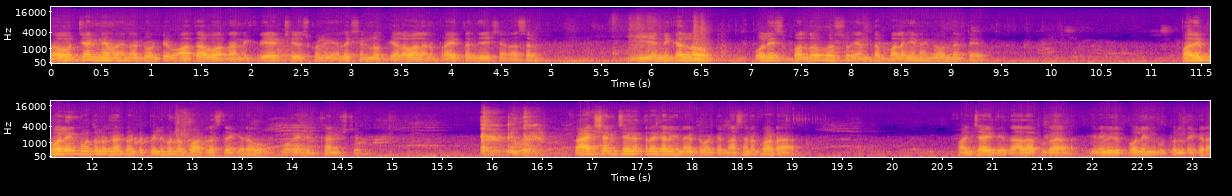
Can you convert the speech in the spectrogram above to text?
దౌర్జన్యమైనటువంటి వాతావరణాన్ని క్రియేట్ చేసుకుని ఎలక్షన్లో గెలవాలని ప్రయత్నం చేసినారు. అసలు ఈ ఎన్నికల్లో పోలీస్ బందోబస్తు ఎంత బలహీనంగా ఉందంటే పది పోలింగ్ బూతులు ఉన్నటువంటి పిలిగుండ్ల క్వార్టర్స్ దగ్గర ఒక హెడ్ కానిస్టేబుల్ ఫ్యాక్షన్ చరిత్ర కలిగినటువంటి నసనకోట పంచాయతీ దాదాపుగా ఎనిమిది పోలింగ్ బూతుల దగ్గర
